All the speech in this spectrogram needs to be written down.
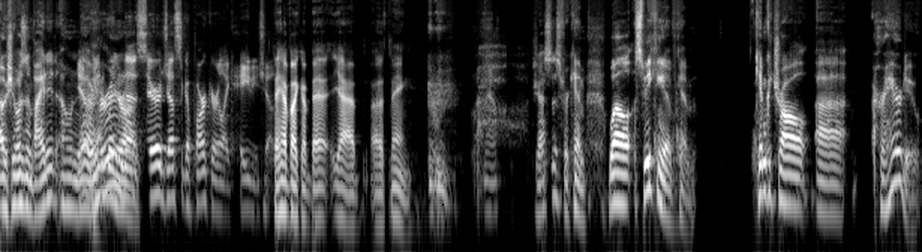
Oh, she was invited. Oh no, Yeah, we had to her and uh. Sarah Jessica Parker like hate each other. They have like a bet, yeah, a thing. Yeah. Justice for Kim. Well, speaking of Kim, Kim Cattrall, uh, her hairdo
